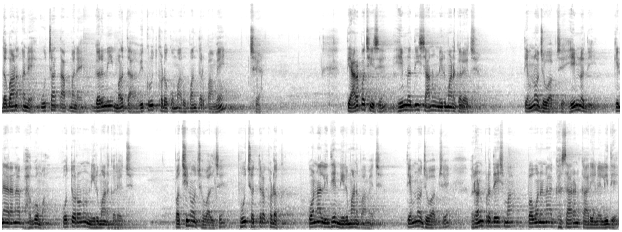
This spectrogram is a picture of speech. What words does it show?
દબાણ અને ઊંચા તાપમાને ગરમી મળતા વિકૃત ખડકોમાં રૂપાંતર પામે છે. ત્યાર પછી છે, હિમનદી શાનું નિર્માણ કરે છે? તેમનો જવાબ છે, હિમનદી કિનારાના ભાગોમાં કોતરોનું નિર્માણ કરે છે. પછીનો સવાલ છે, ભૂછત્ર ખડક કોના લીધે નિર્માણ પામે છે. તેમનો જવાબ છે, રણ પ્રદેશમાં પવનના ઘસારણ કાર્યને લીધે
